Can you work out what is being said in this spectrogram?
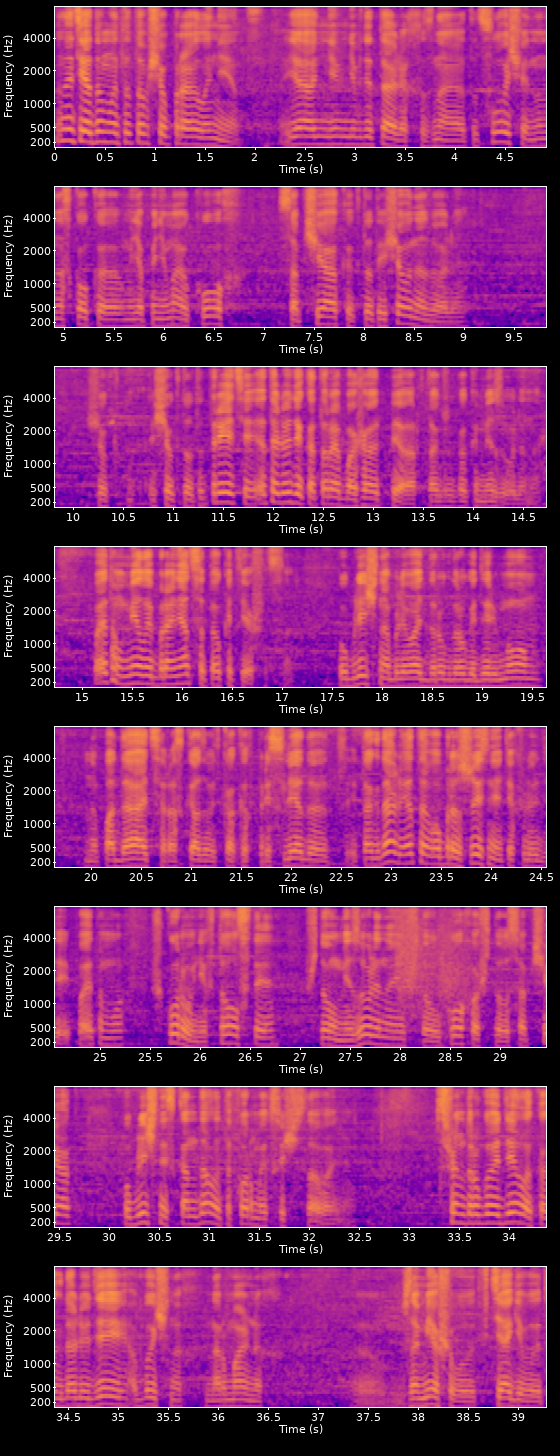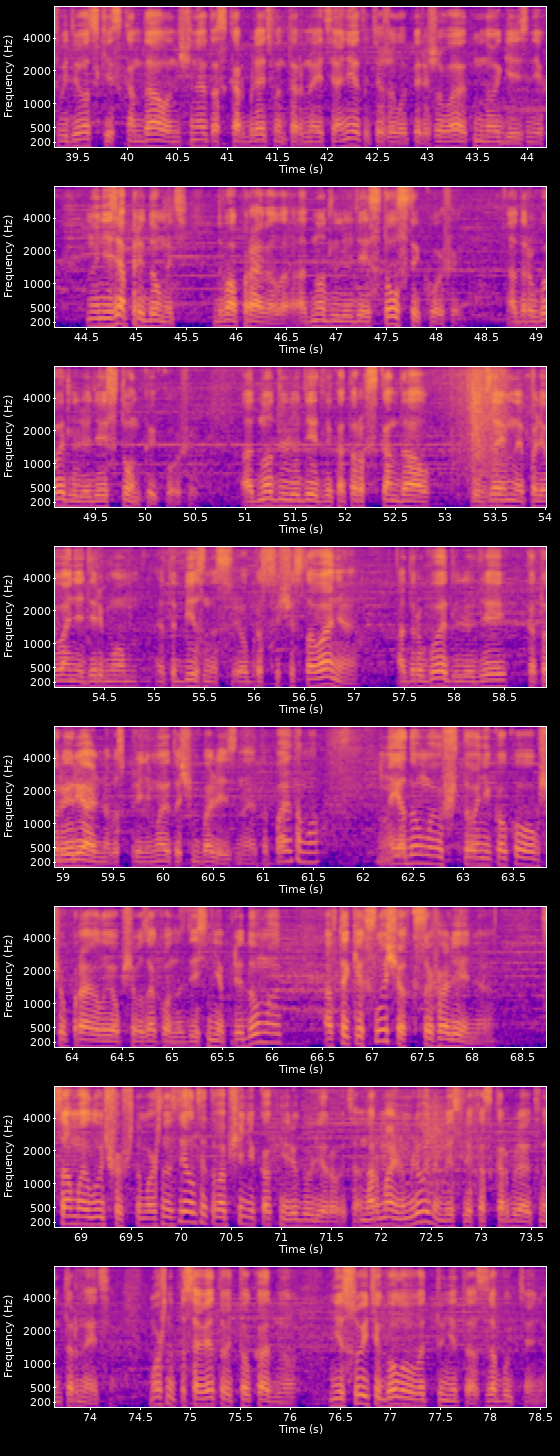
Знаете, я думаю, тут общего правила нет. Я не, не в деталях знаю этот случай, но насколько я понимаю, Кох, Собчак и кто-то еще вы назвали, еще, еще кто-то третий, это люди, которые обожают пиар, так же, как и Мизулина. Поэтому милые бронятся, только тешатся. Публично обливать друг друга дерьмом, нападать, рассказывать, как их преследуют и так далее, это образ жизни этих людей. Поэтому шкуры у них толстые, что у Мизулиной, что у Коха, что у Собчак. Публичный скандал – это форма их существования. Совершенно другое дело, когда людей обычных, нормальных, э, замешивают, втягивают в идиотские скандалы, начинают оскорблять в интернете. Они это тяжело переживают, многие из них. Но нельзя придумать два правила. Одно для людей с толстой кожей, а другое для людей с тонкой кожей. Одно для людей, для которых скандал и взаимное поливание дерьмом – это бизнес и образ существования, а другое для людей, которые реально воспринимают очень болезненно это. Поэтому я думаю, что никакого общего правила и общего закона здесь не придумают. А в таких случаях, к сожалению, самое лучшее, что можно сделать, это вообще никак не регулировать. А нормальным людям, если их оскорбляют в интернете, можно посоветовать только одно. Не суйте голову в этот унитаз, забудьте о нем.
